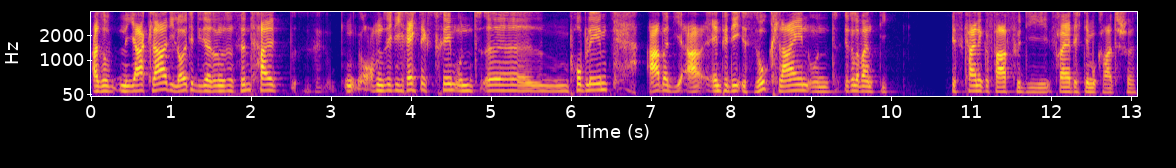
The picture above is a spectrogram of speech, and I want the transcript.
Also, ja, klar, die Leute, die da drin sind, sind halt offensichtlich rechtsextrem und äh, ein Problem. Aber die NPD ist so klein und irrelevant, die ist keine Gefahr für die freiheitlich-demokratische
